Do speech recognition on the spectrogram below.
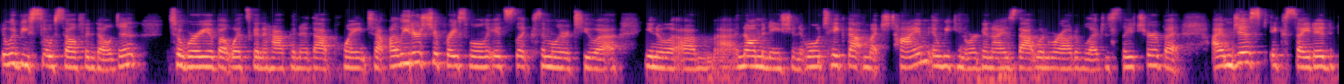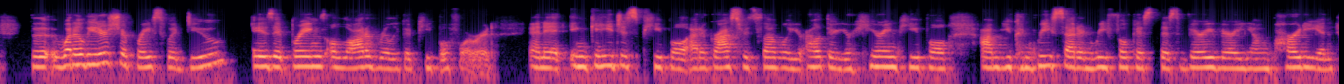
it would be so self-indulgent to worry about what's going to happen at that point. A leadership race will it's like similar to a you know um, a nomination. It won't take that much time, and we can organize that when we're out of legislature. But I'm just excited. The what a leadership race would do is it brings a lot of really good people forward. And it engages people at a grassroots level. You're out there you're hearing people. Um, you can reset and refocus this very very young party and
